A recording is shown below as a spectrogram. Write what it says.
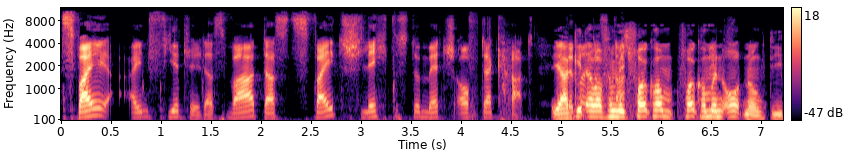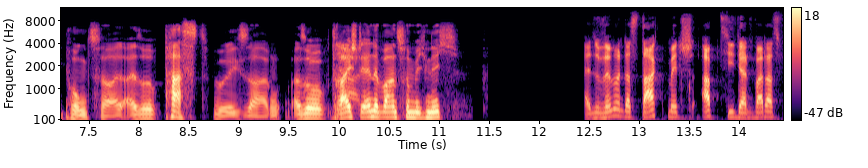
zwei, ein Viertel. Das war das zweitschlechteste Match auf der Card. Ja, Wenn geht aber für mich vollkommen, vollkommen in Ordnung, die Punktzahl. Also passt, würde ich sagen. Also drei ja, Sterne waren es für mich nicht. Also wenn man das Dark Match abzieht, dann war das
